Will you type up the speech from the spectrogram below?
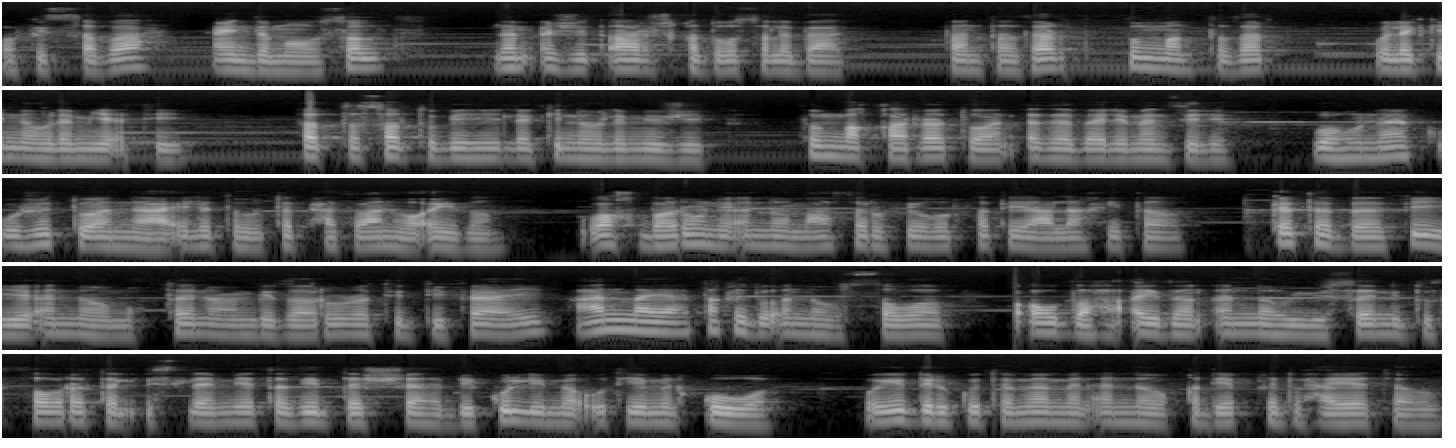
وفي الصباح عندما وصلت لم أجد أرش قد وصل بعد فانتظرت ثم انتظرت ولكنه لم يأتي. فاتصلت به لكنه لم يجيب ثم قررت أن أذهب لمنزله وهناك وجدت أن عائلته تبحث عنه أيضا وأخبروني أنهم عثروا في غرفته على خطاب. كتب فيه أنه مقتنع بضرورة الدفاع عن ما يعتقد أنه الصواب. وأوضح أيضا أنه يساند الثورة الإسلامية ضد الشاه بكل ما أوتي من قوة ويدرك تماما أنه قد يفقد حياته.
